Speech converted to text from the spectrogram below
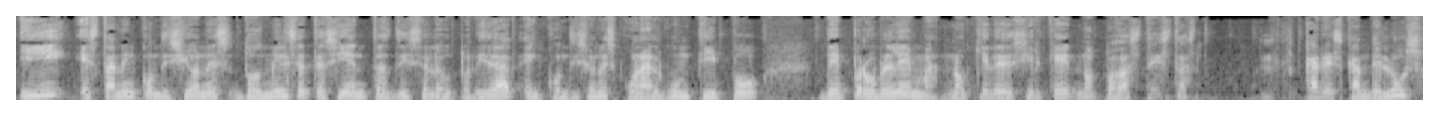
y están en condiciones, 2.700 dice la autoridad, en condiciones con algún tipo de problema. No quiere decir que no todas estas carezcan de luz.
